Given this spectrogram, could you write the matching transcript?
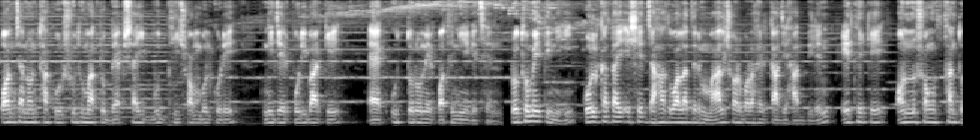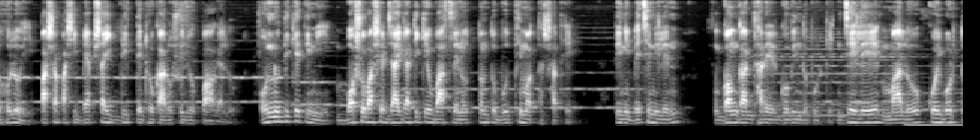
পঞ্চানন ঠাকুর শুধুমাত্র ব্যবসায়িক বুদ্ধি সম্বল করে নিজের পরিবারকে এক উত্তরণের পথে নিয়ে গেছেন। প্রথমেই তিনি কলকাতায় এসে জাহাজওয়ালাদের মাল সরবরাহের কাজে হাত দিলেন। এ থেকে অন্য সংস্থান তো হলোই, পাশাপাশি ব্যবসায়িক বৃত্তে ঢোকারও সুযোগ পাওয়া গেল। অন্যদিকে তিনি বসবাসের জায়গাটিকেও বাঁচলেন অত্যন্ত বুদ্ধিমত্তার সাথে। তিনি বেছে নিলেন গঙ্গার ধারের গোবিন্দপুরকে। জেলে মালো কৈবর্ত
